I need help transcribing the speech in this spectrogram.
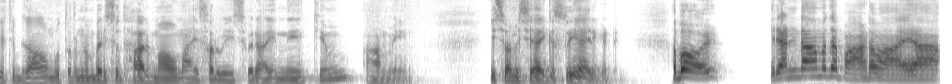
നിത്യപിതാവും പുത്രനും പരിശുദ്ധാത്മാവുമായ സർവീശ്വരായി നീക്കും. ആമീൻ. ഈശോ സ്ത്രീയായിരിക്കട്ടെ അപ്പോൾ രണ്ടാമത്തെ പാഠമായ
